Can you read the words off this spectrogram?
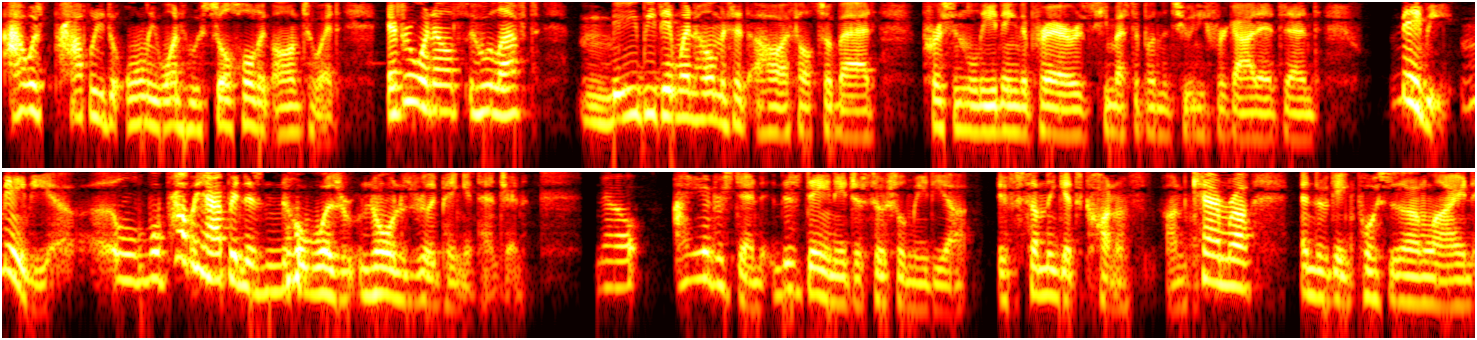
I was probably the only one who was still holding on to it. Everyone else who left, maybe they went home and said, "Oh, I felt so bad." Person leading the prayers, he messed up on the tune, he forgot it, and maybe, maybe uh, what probably happened is no was no one was really paying attention. Now, I understand in this day and age of social media, if something gets caught on, on camera, ends up getting posted online,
